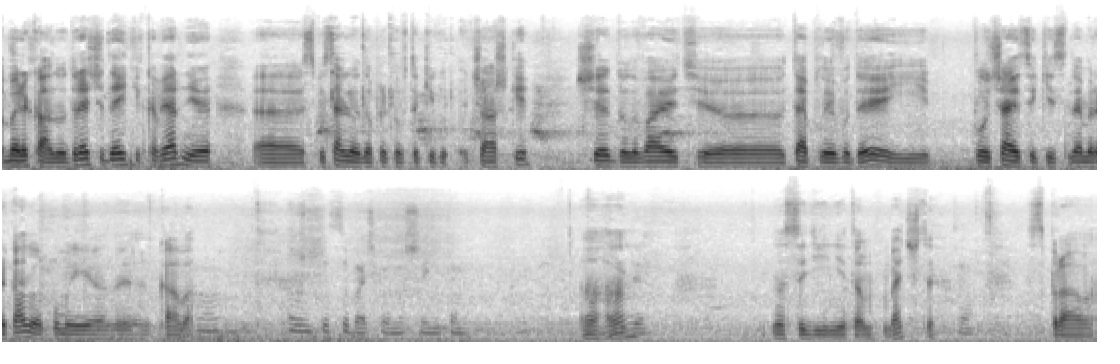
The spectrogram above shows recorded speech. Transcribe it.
Американо. До речі, деякі кав'ярні е, спеціально, наприклад, в такі чашки ще доливають е, теплої води і виходить якийсь не американо, а помиє, а кава. Це собачка в машині там Ага. На сидінні там, бачите? Так. Справа.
